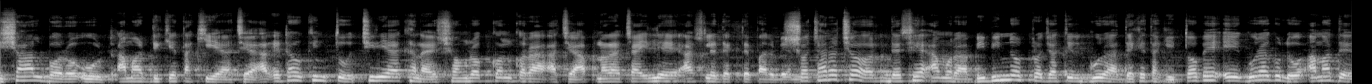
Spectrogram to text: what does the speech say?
বিশাল বড় উট আমার দিকে তাকিয়ে আছে আর এটাও কিন্তু চিড়িয়াখানায় সংরক্ষণ করা আছে। আপনারা চাইলে আসলে দেখতে পারবেন। সচরাচর দেশে আমরা বিভিন্ন প্রজাতির গুড়া দেখে থাকি। তবে এই গুড়াগুলো আমাদের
